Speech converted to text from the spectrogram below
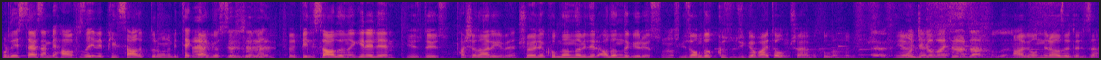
Burada istersen bir hafızayı ve pil sağlık durumunu bir tekrar Evet, gösterelim, gösterelim. hemen. Şöyle pil sağlığına girelim. %100. Paşalar gibi. Şöyle kullanılabilir alanı da görüyorsunuz. 119 GB olmuş abi bu kullanılabilir. Evet. Niye 10 öyle? GB nerede abi? Abi 10 lira az öderiz ha.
